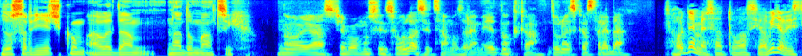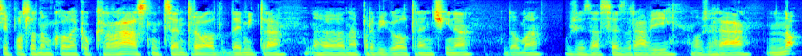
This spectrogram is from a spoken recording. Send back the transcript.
so srdiečkom, ale dám na domácich. No ja s tebou musím súhlasiť samozrejme. Jednotka, Dunajská streda. Zhodneme sa tu asi. A videli ste v poslednom kole, ako krásne centroval Demitra e, na prvý gól Trenčína doma. Už je zase zdravý, už hrá. No,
